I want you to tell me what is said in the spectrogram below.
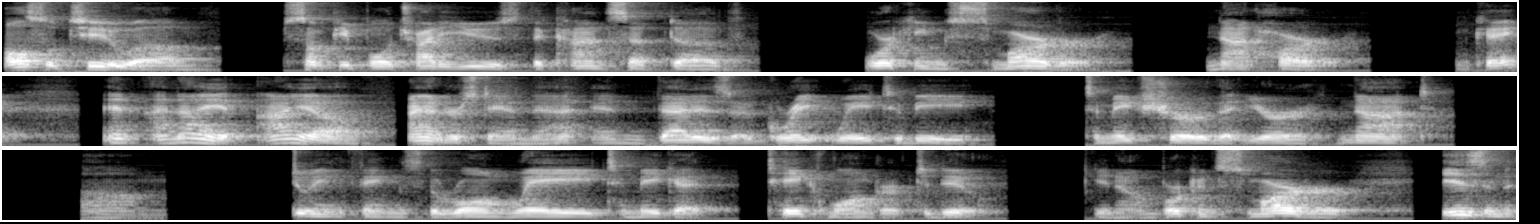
also, too, um, some people try to use the concept of working smarter, not harder. Okay, and and I I uh, I understand that, and that is a great way to be to make sure that you're not um, doing things the wrong way to make it take longer to do. You know, working smarter is an,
